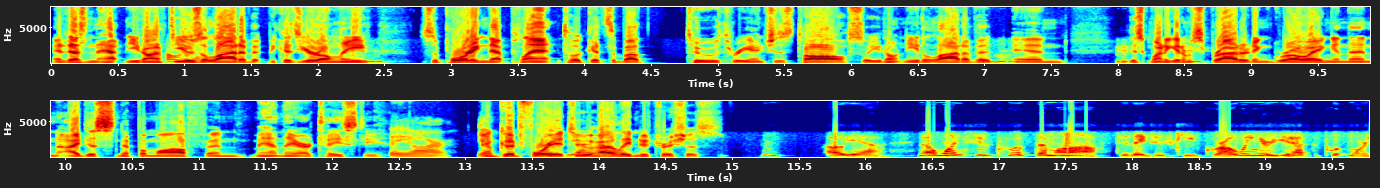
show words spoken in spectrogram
and it doesn't have you don't have to oh, use a lot of it because you're only supporting that plant until it gets about two three inches tall, so you don't need a lot of it uh-huh. and. Just want to get them sprouted and growing, and then I just snip them off, and man, they are tasty they are. Yep. and good for you too. Yeah, highly nutritious. Oh yeah. Now once you clip them off, do they just keep growing, or you have to put more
